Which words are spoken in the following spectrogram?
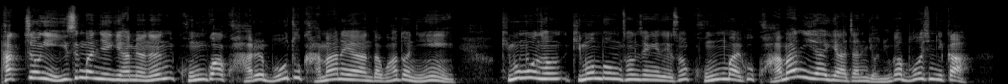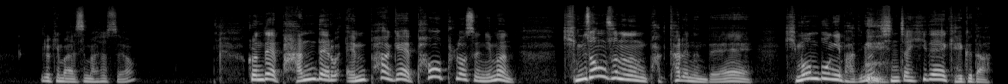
박정희, 이승만 얘기하면은 공과 과를 모두 감안해야 한다고 하더니 김원봉, 선, 김원봉 선생에 대해서는 공 말고 과만 이야기하자는 연유가 무엇입니까? 이렇게 말씀하셨어요. 그런데 반대로 엠팍의 파워플러스님은 김성수는 박탈했는데 김원봉이 받으면 진짜 희대의 개그다.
